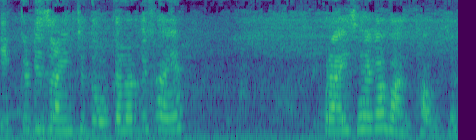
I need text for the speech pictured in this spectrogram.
ਇੱਕ ਡਿਜ਼ਾਈਨ 'ਚ ਦੋ ਕਲਰ ਦਿਖਾਏ ਆ। ਪ੍ਰਾਈਸ ਹੈਗਾ 1000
